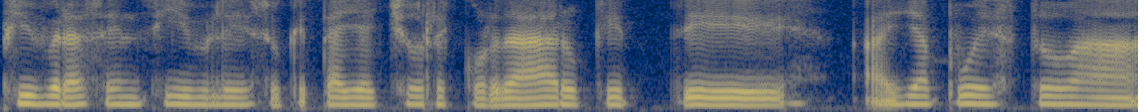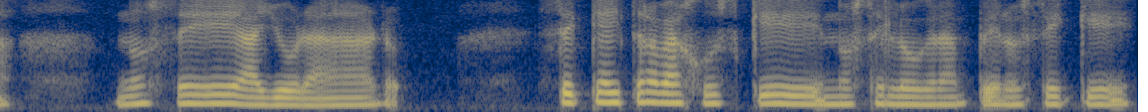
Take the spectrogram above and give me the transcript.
fibras sensibles o que te haya hecho recordar o que te haya puesto a, no sé, a llorar. Sé que hay trabajos que no se logran, pero sé que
